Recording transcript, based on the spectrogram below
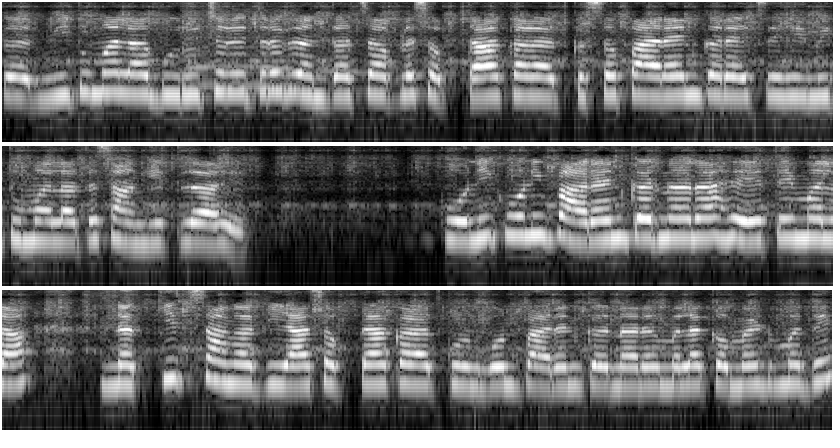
तर मी तुम्हाला गुरुचरित्र ग्रंथाचं आपल्या सप्ताह काळात कसं पारायण करायचं हे मी तुम्हाला आता सांगितलं आहे. कोणी कोणी पारायण करणार आहे ते मला नक्कीच सांगा की या सप्ताह काळात कोण कोण पारायण करणार आहे. मला कमेंटमध्ये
